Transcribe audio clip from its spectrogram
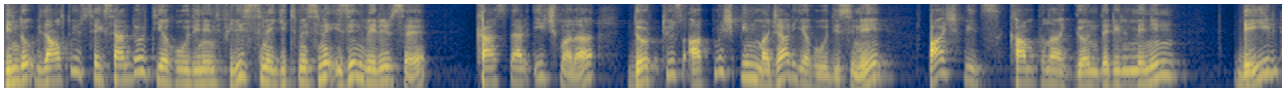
1684 Yahudinin Filistin'e gitmesine izin verirse Kansler Eichmann'a 460 bin Macar Yahudisini Auschwitz kampına gönderilmenin değil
